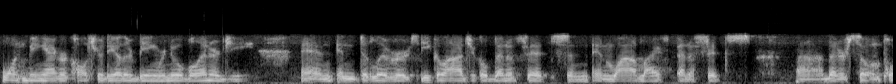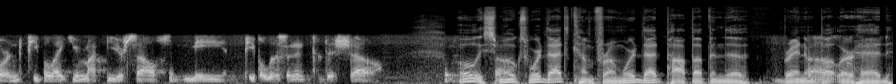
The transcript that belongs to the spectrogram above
one being agriculture, the other being renewable energy, and, and delivers ecological benefits and, and wildlife benefits uh, that are so important to people like you, yourself, and me, and people listening to this show. Holy smokes! Where'd that come from? Where'd that pop up in the Brandon uh, Butler head?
